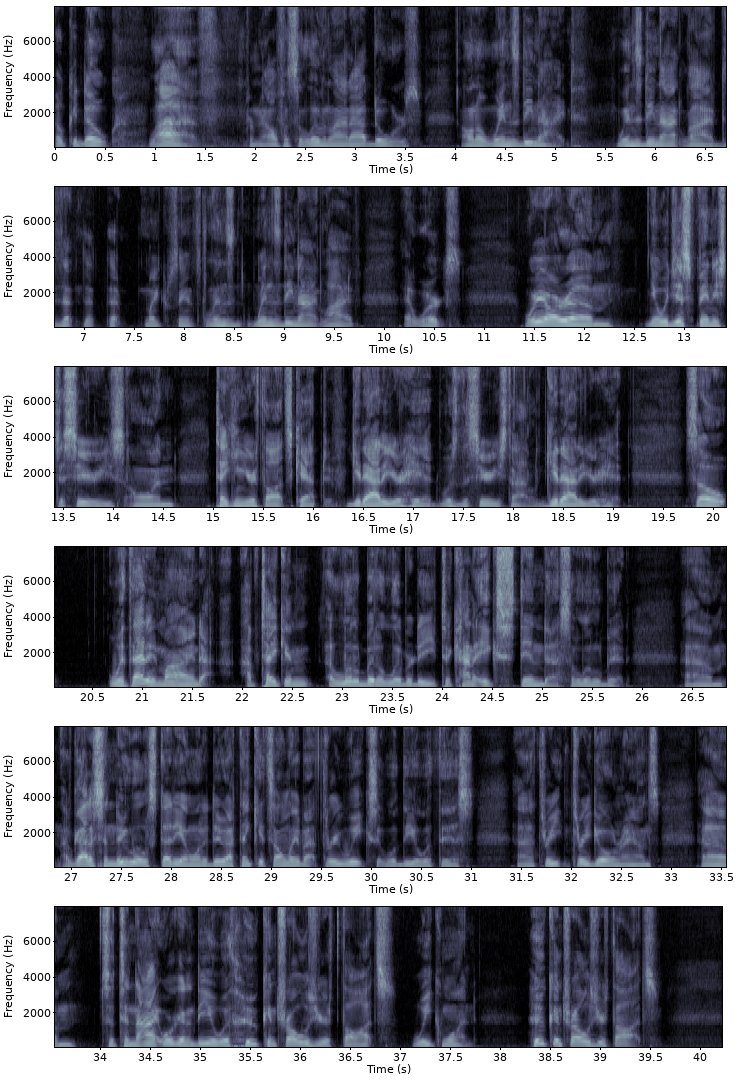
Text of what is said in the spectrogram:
Okie doke. Live from the office of Living Light Outdoors on a Wednesday night. Wednesday night live. Does that that, that make sense? Wednesday night live? That works. We are um you know, we just finished a series on taking your thoughts captive. Get out of your head was the series title. Get out of your head. So with that in mind, I've taken a little bit of liberty to kind of extend us a little bit. Um, I've got us a new little study I want to do. I think it's only about three weeks that we'll deal with this, uh, three three go arounds. Um, so tonight we're going to deal with who controls your thoughts. Week one, who controls your thoughts?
